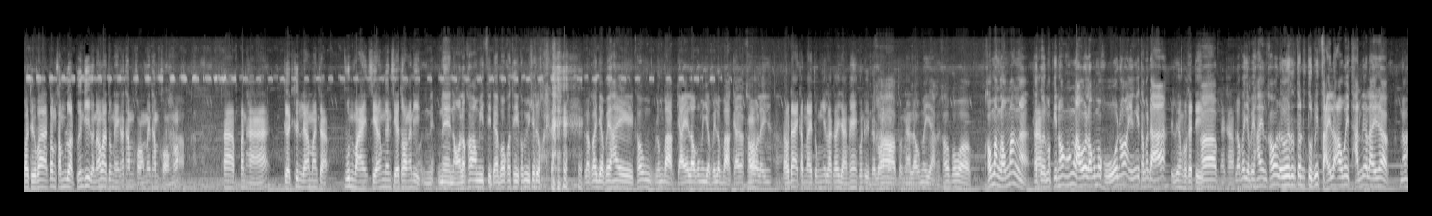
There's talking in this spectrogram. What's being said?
ก็ถือว่าต้องสำรวจพื้นที่ก่อนเนาะว่าตรงไหนเขาทำของไม่ทำของครัเนาะบถ้าปัญหาเกิดขึ้นแล้วมันจะ วุ่นวายเสียเงินเสียทองกันอีก แน่แน่นอนแล้วเขาเอามีสิทธิ์ได้เพราะเขาทีเขาไม่มีโฉนด เราก็อย่าไปให้เขาลำบากใจเราก็ไม่อย่าไปลำบากใจกับเขาเนาะอะไรเงี้ยครับเราได้กำไรตรงนี้เราก็อย่าไม่ให้คนอื่นเดือดร้อนครับตรงนั้นเราก็ไม่อยากให้เขาเพราะว่าเขามั่งเรามั่งอะถ้าครับเกิดมากินห้องของเราเราก็โมาโหเนาะอย่างนี้ธรรมดาเป็นเรื่องปกติครับนะครับเราก็อย่าไปให้เขาเออจนตุดวิสัยแล้วเอาไว้ทันหรืออะไรเนี่ยเนาะ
